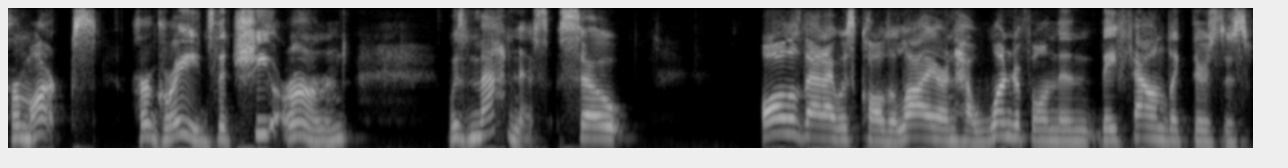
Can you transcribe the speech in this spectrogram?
her marks, her grades that she earned was madness. So all of that, I was called a liar and how wonderful. And then they found like there's this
